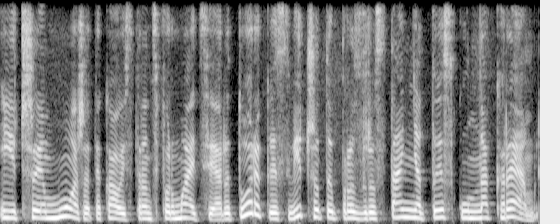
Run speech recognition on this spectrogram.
І чи може така ось трансформація риторики свідчити про зростання тиску на Кремль?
